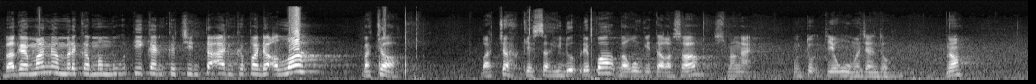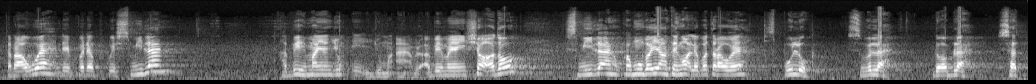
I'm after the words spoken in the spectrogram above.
Bagaimana mereka membuktikan kecintaan kepada Allah? Baca. Baca kisah hidup mereka, baru kita rasa semangat untuk tiru macam tu. No? Terawih daripada pukul 9, habis mayan Jum eh, Jumaat pula. Habis mayan Isyak tu, 9, kamu bayang tengok lepas terawih, 10, 11, 12, 1,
